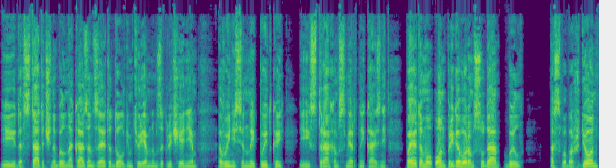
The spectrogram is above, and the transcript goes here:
и достаточно был наказан за это долгим тюремным заключением, вынесенной пыткой и страхом смертной казни. Поэтому он приговором суда был освобожден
